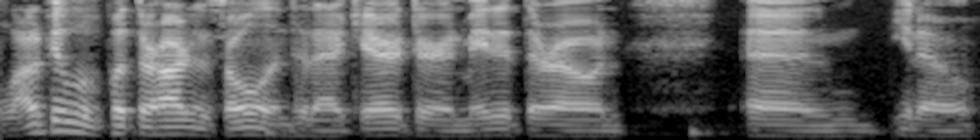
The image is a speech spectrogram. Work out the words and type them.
a lot of people have put their heart and soul into that character and made it their own and you know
